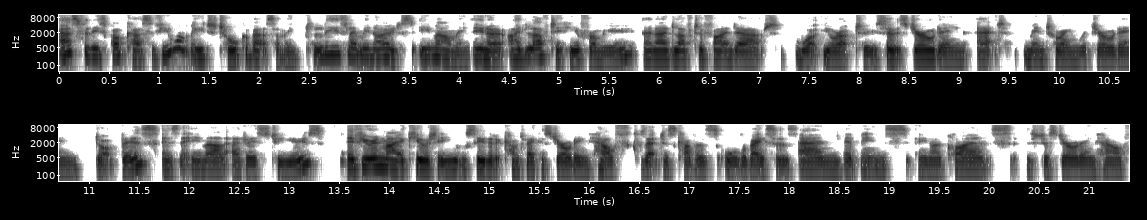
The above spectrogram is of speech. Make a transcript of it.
as for these podcasts, if you want me to talk about something, please let me know. Just email me. You know, I'd love to hear from you and I'd love to find out what you're up to. So it's Geraldine at mentoringwithgeraldine.biz is the email address to use. If you're in my Acuity, you will see that it comes back as Geraldine Health because that just covers all the bases. And it means, you know, clients, it's just Geraldine Health,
